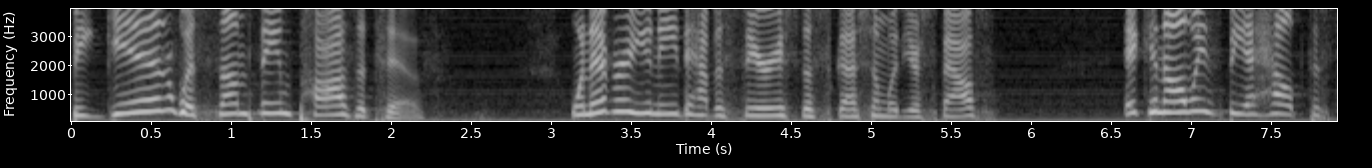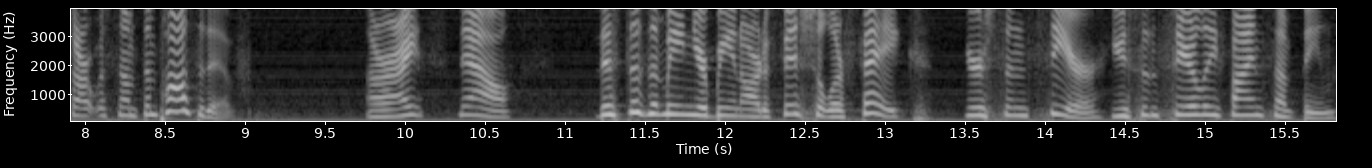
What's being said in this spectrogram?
Begin with something positive. Whenever you need to have a serious discussion with your spouse, it can always be a help to start with something positive. All right? Now, this doesn't mean you're being artificial or fake. You're sincere. You sincerely find something.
